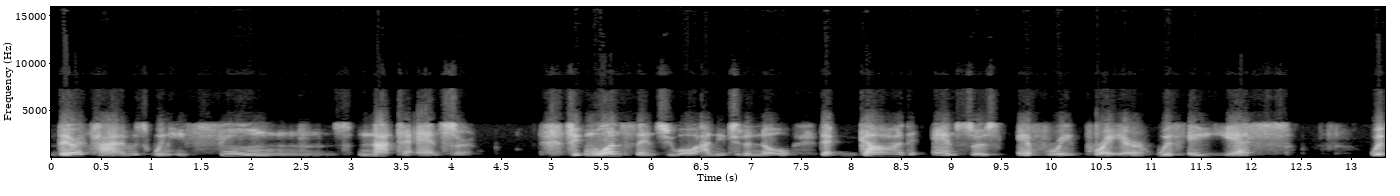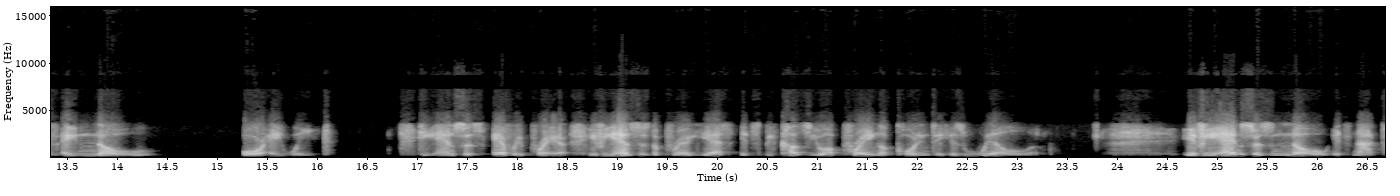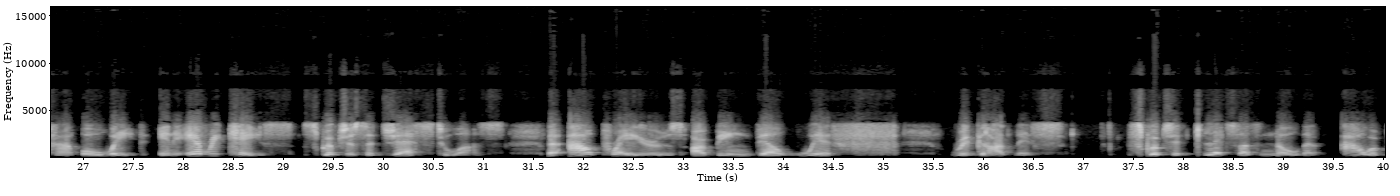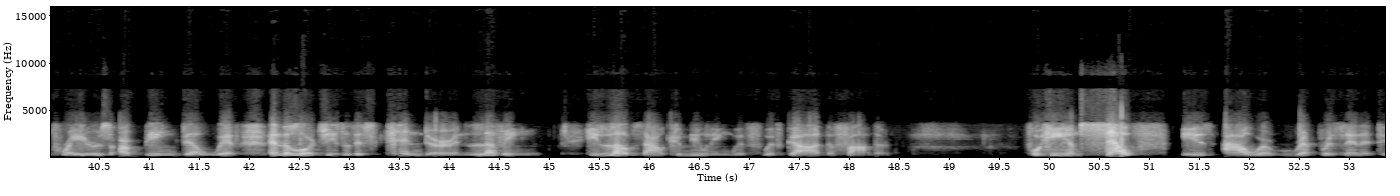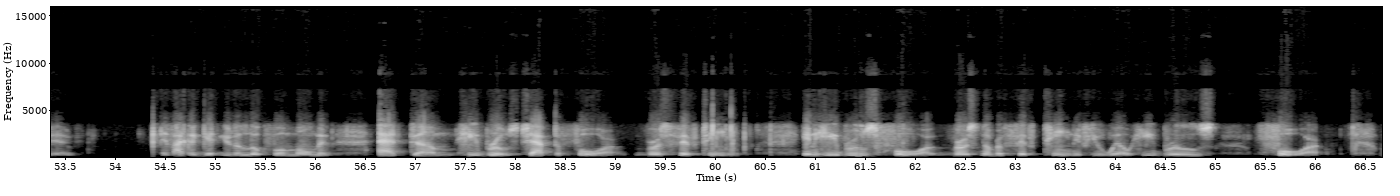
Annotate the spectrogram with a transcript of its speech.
there are times when he seems not to answer. See, in one sense, you all, I need you to know that God answers every prayer with a yes with a no or a wait. He answers every prayer. If he answers the prayer yes, it's because you are praying according to his will. If he answers no, it's not time or wait. In every case, scripture suggests to us that our prayers are being dealt with regardless. Scripture lets us know that our prayers are being dealt with. And the Lord Jesus is tender and loving. He loves our communing with, with God the Father. For he himself is our representative. If I could get you to look for a moment at um, Hebrews chapter 4, verse 15. In Hebrews 4, verse number 15, if you will, Hebrews 4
